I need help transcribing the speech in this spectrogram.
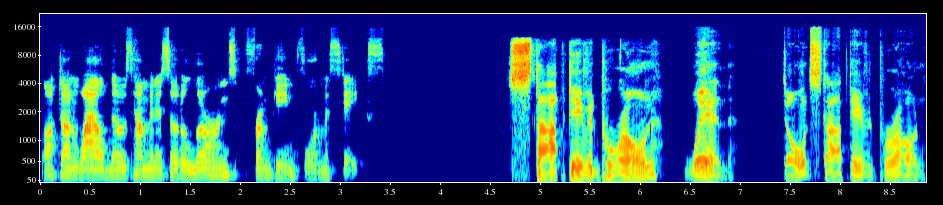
Locked on Wild knows how Minnesota learns from game four mistakes. Stop David Perron, win. Don't stop David Perron,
